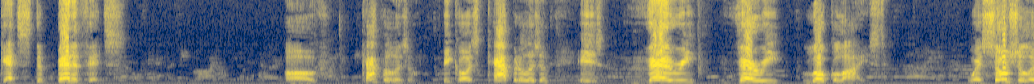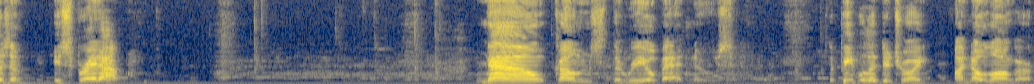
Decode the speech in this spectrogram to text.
gets the benefits of capitalism. Because capitalism is very, very localized. Where socialism is spread out. Now comes the real bad news. The people of Detroit are no longer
